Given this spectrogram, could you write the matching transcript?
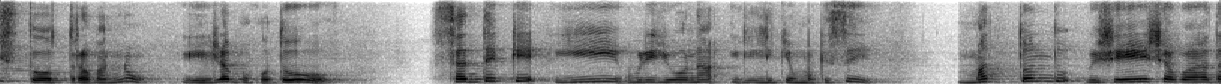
ಸ್ತೋತ್ರವನ್ನು ಹೇಳಬಹುದು. ಸದ್ಯಕ್ಕೆ ಈ ವಿಡಿಯೋನ ಇಲ್ಲಿಗೆ ಮುಗಿಸಿ ಮತ್ತೊಂದು ವಿಶೇಷವಾದ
